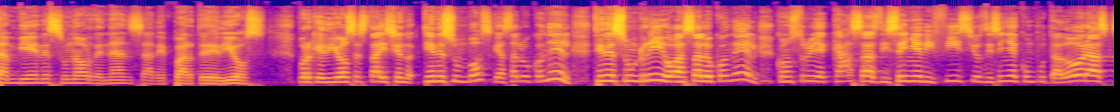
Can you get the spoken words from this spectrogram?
también es una ordenanza de parte de Dios. Porque Dios está diciendo, tienes un bosque, haz algo con él. Tienes un río, haz algo con él. Construye casas, diseña edificios, diseña computadoras,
